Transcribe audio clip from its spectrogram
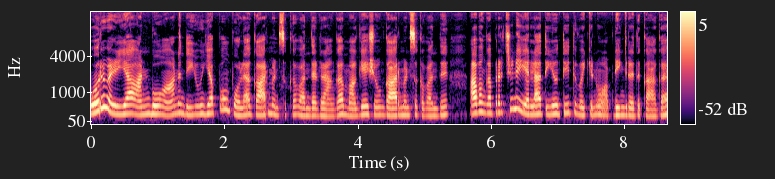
ஒரு வழியாக அன்பும் ஆனந்தியும் எப்பவும் போல் கார்மெண்ட்ஸுக்கு வந்துடுறாங்க. மகேஷும் கார்மெண்ட்ஸுக்கு வந்து அவங்க பிரச்சனை எல்லாத்தையும் தீர்த்து வைக்கணும் அப்படிங்கிறதுக்காக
